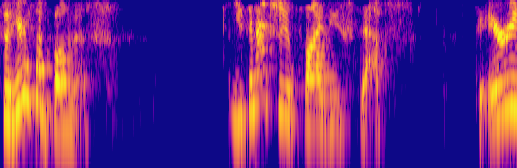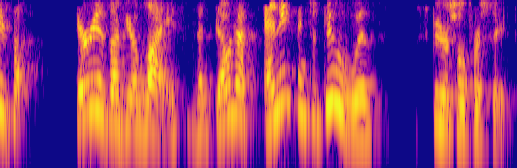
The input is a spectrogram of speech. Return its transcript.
So here's a bonus. You can actually apply these steps to areas areas of your life that don't have anything to do with spiritual pursuits.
